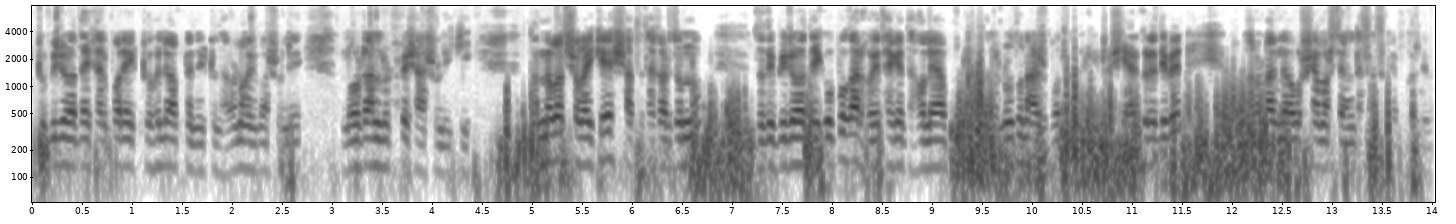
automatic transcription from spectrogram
একটু ভিডিওটা দেখার পরে একটু হলেও আপনাদের একটু ধারণা হইব আসলে লোড আনলোড পেশা আসলে কি। ধন্যবাদ সবাইকে সাথে থাকার জন্য। যদি ভিডিওটা দেখে উপকার হয়ে থাকে তাহলে আপনারা যারা নতুন আসব তাদেরকে একটু শেয়ার করে দিবেন। ভালো লাগলে অবশ্যই আমার চ্যানেলটা সাবস্ক্রাইব করে দেবেন।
